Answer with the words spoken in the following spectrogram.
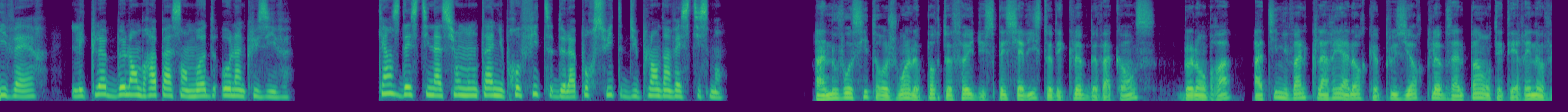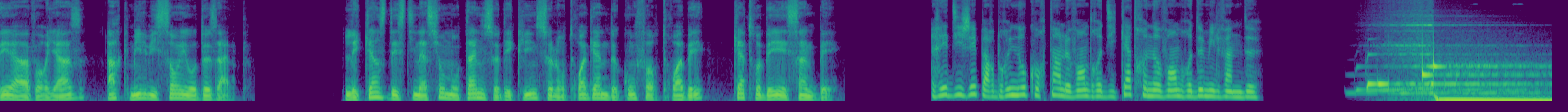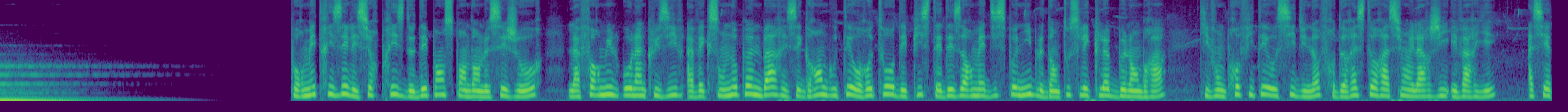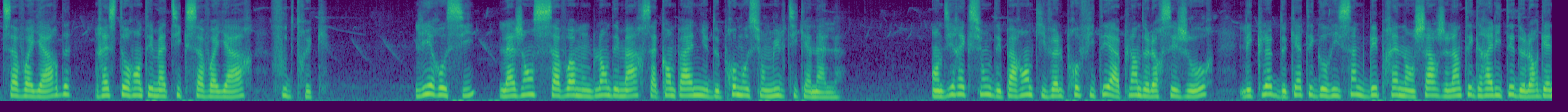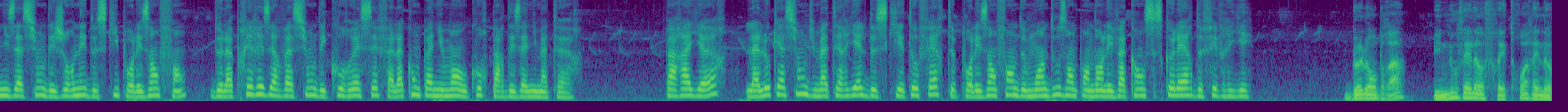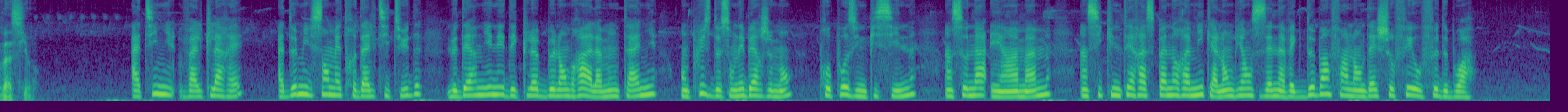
Hiver, les clubs Belambra passent en mode all inclusive. 15 destinations montagne profitent de la poursuite du plan d'investissement. Un nouveau site rejoint le portefeuille du spécialiste des clubs de vacances, Belambra, à Tignes-Val-Claré alors que plusieurs clubs alpins ont été rénovés à Avoriaz, Arc 1800 et aux Deux Alpes. Les 15 destinations montagne se déclinent selon trois gammes de confort 3B, 4B et 5B. Rédigé par Bruno Courtin le vendredi 4 novembre 2022. Pour maîtriser les surprises de dépenses pendant le séjour, la formule All Inclusive avec son open bar et ses grands goûters au retour des pistes est désormais disponible dans tous les clubs Belambra, qui vont profiter aussi d'une offre de restauration élargie et variée, assiette savoyarde, restaurant thématique savoyard, food truck. Lire aussi, l'agence Savoie Mont Blanc démarre sa campagne de promotion multicanale en direction des parents qui veulent profiter à plein de leur séjour, les clubs de catégorie 5B prennent en charge l'intégralité de l'organisation des journées de ski pour les enfants, de la pré-réservation des cours ESF à l'accompagnement au cours par des animateurs. Par ailleurs, la location du matériel de ski est offerte pour les enfants de moins 12 ans pendant les vacances scolaires de février. Belambra, une nouvelle offre et trois rénovations. À Tignes, Val-Claret, à 2100 mètres d'altitude, le dernier né des clubs Belambra à la montagne, en plus de son hébergement, propose une piscine, un sauna et un hammam, ainsi qu'une terrasse panoramique à l'ambiance zen avec deux bains finlandais chauffés au feu de bois.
